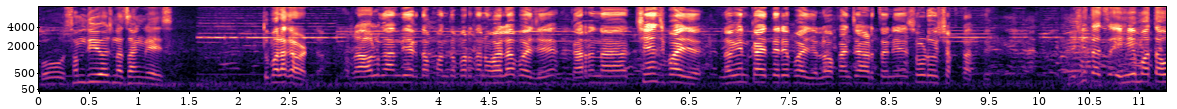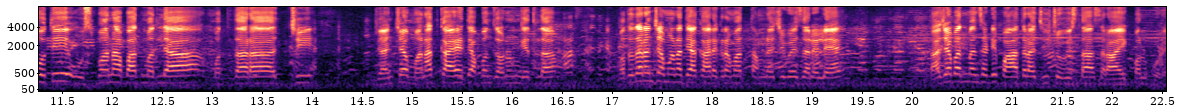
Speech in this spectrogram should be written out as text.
हो समधी योजना चांगली आहे. तुम्हाला काय वाटतं? राहुल गांधी एकदा पंतप्रधान व्हायला पाहिजे कारण चेंज पाहिजे नवीन काहीतरी पाहिजे लोकांच्या अडचणी सोडवू शकतात ते. निश्चितच ही मतं होती उस्मानाबादमधल्या मतदाराची. ज्यांच्या मनात काय आहे ते आपण जाणून घेतलं. मतदारांच्या मनात या कार्यक्रमात थांबण्याची वेळ झालेली आहे. ताज्या बातम्यांसाठी पाहत राहा जी चोवीस तास राहा एक पल पुढे.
